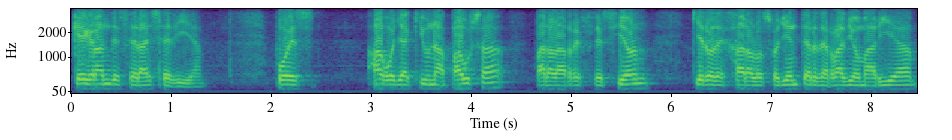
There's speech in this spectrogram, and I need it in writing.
Qué grande será ese día. Pues hago ya aquí una pausa para la reflexión. Quiero dejar a los oyentes de Radio María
